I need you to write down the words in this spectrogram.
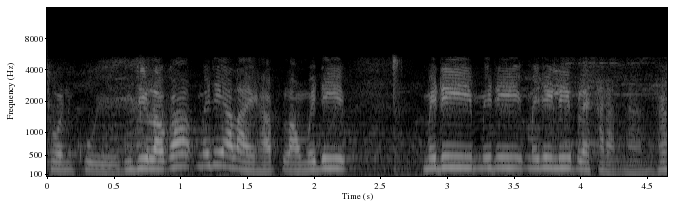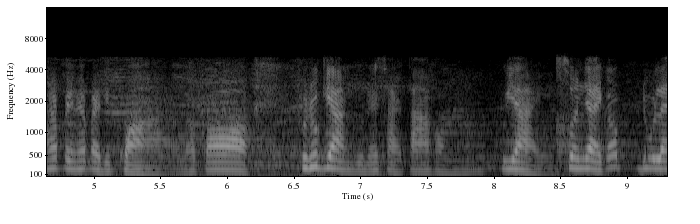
ชวนคุยจริงๆเราก็ไม่ได้อะไรครับ เราไม่ได้ไม่ได้ไม่ได้ไม่ได้รีบอะไรขนาดนั้นค่อยๆเป็นค่ไปดีกว่า แล้วก็ทุกๆอย่างอยู่ในสายตาของผู้ใหญ่ ส่วนใหญ่ก็ดูแล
